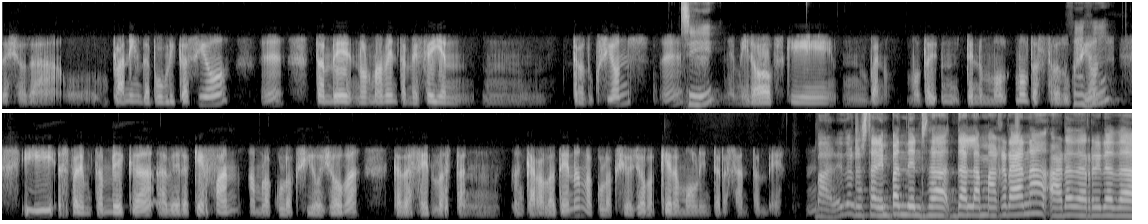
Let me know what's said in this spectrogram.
d'això de, un planning de publicació. Eh? També, normalment, també feien mm, traduccions, eh? Sí. Nemirovski, mm, bueno, molta, tenen molt, moltes traduccions Mhm. i esperem també que a veure què fan amb la col·lecció jove, que de fet l'estan encara la tenen, la col·lecció jove, que era molt interessant també. Vale, doncs estarem pendents de, de la Magrana, ara darrere de,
